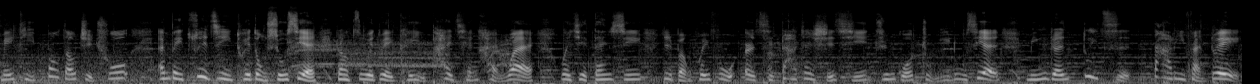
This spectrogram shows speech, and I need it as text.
媒体报道指出，安倍最近推动修宪，让自卫队可以派遣海外。外界担心日本恢复二次大战时期军国主义路线，名人对此大力反对。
